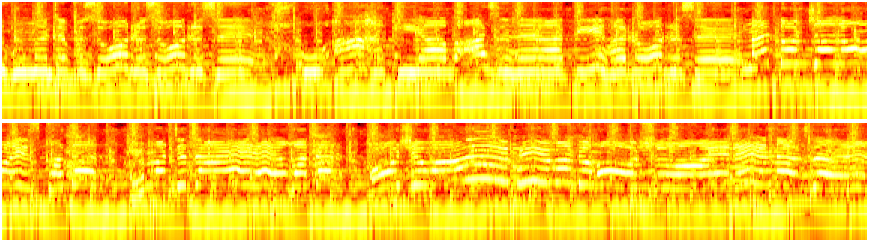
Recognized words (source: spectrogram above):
हूँ मैं जब ज़ोर ज़ोर से। वो आह की आवाज़ है, आती हर ओर से। मैं तो चलो इस कदर कि मच जाए रे गदर। होश वाले भी मदहोश आए रे नज़र।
